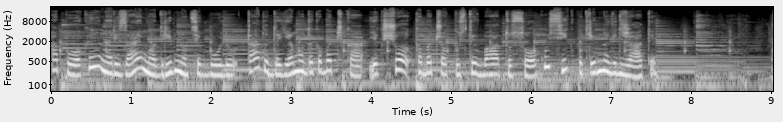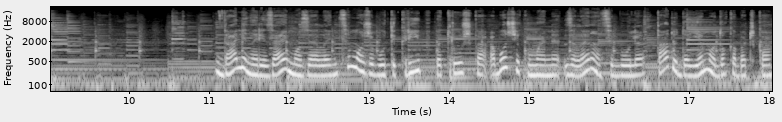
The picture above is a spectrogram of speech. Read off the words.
А поки нарізаємо дрібну цибулю та додаємо до кабачка. Якщо кабачок пустив багато соку, сік потрібно віджати. Далі нарізаємо зелень. Це може бути кріп, петрушка або ж як у мене зелена цибуля та додаємо до кабачка.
